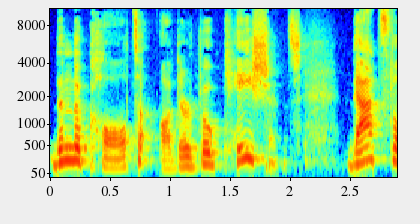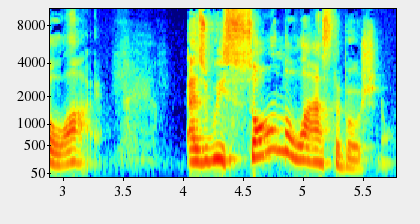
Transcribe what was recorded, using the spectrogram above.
than the call to other vocations. That's the lie. As we saw in the last devotional,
